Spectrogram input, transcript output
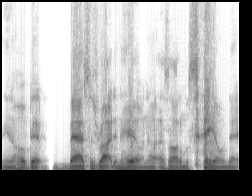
you know, hope that bastards rot in hell. And that's all I'm gonna say on that.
